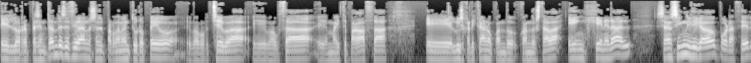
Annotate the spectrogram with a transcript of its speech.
los representantes de ciudadanos en el Parlamento Europeo, Eva Borcheva, Bauzá, Maite Pagaza, eh, Luis Garicano cuando, cuando estaba, en general se han significado por hacer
